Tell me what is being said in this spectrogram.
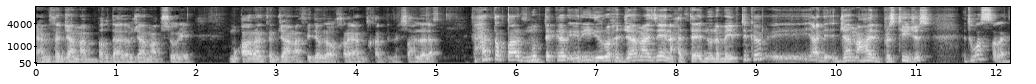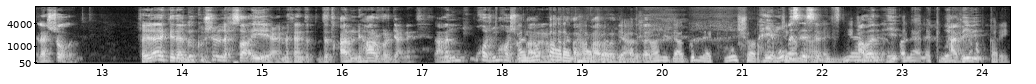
يعني مثلا جامعة ببغداد أو جامعة بسوريا مقارنة بجامعة في دولة أخرى يعني متقدمه صح ولا لا؟ فحتى الطالب المبتكر يريد يروح الجامعة زينة حتى إنه لما يبتكر يعني الجامعة هاي البرستيجس توصله إلى الشغل فلذلك إذا أقول لكم شنو الإحصائية يعني مثلا تتقارني هارفرد يعني أنا مو خوش مو خوش أنا مو قارن هارفرد يا أخي ببغداد. أنا دا أقول لك مو شرط هي مو بس اسم. هي- طلع لك حبيبي. عبقري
